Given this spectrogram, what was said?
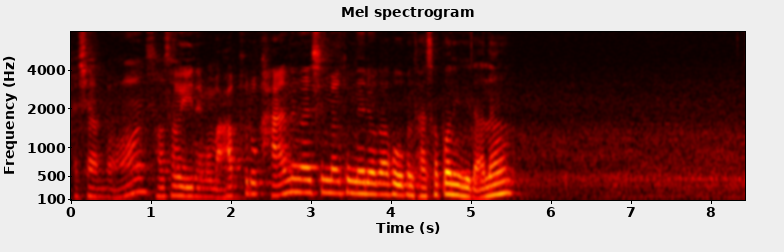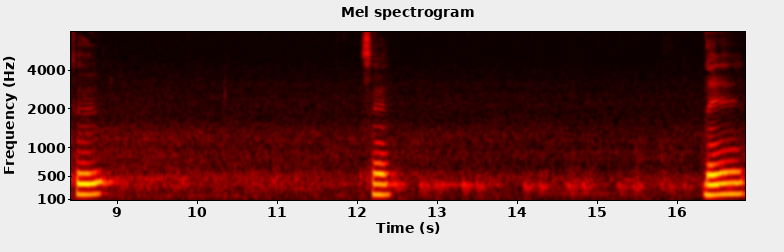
다시 한번 서서히 내 몸 앞으로 가능하신 만큼 내려가 호흡은 다섯 번입니다. 하나, 둘, 셋, 넷,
